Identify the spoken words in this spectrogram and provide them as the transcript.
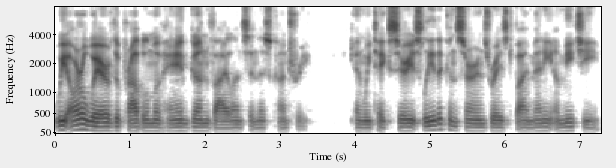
We are aware of the problem of handgun violence in this country, and we take seriously the concerns raised by many amici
